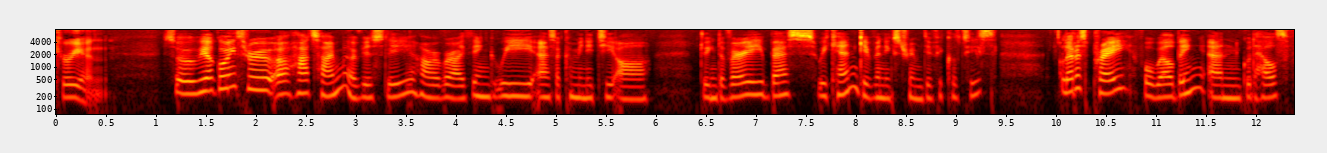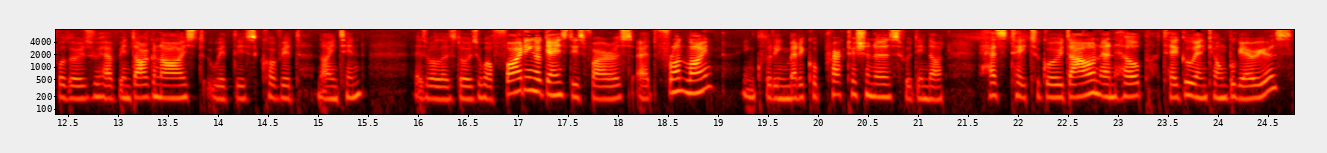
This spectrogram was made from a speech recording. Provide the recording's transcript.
Korean. So we are going through a hard time, obviously. However, I think we as a community are doing the very best we can given extreme difficulties. Let us pray for well-being and good health for those who have been diagnosed with this COVID-19, as well as those who are fighting against this virus at frontline, including medical practitioners who did not hesitate to go down and help Daegu and Gyeongbuk areas,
